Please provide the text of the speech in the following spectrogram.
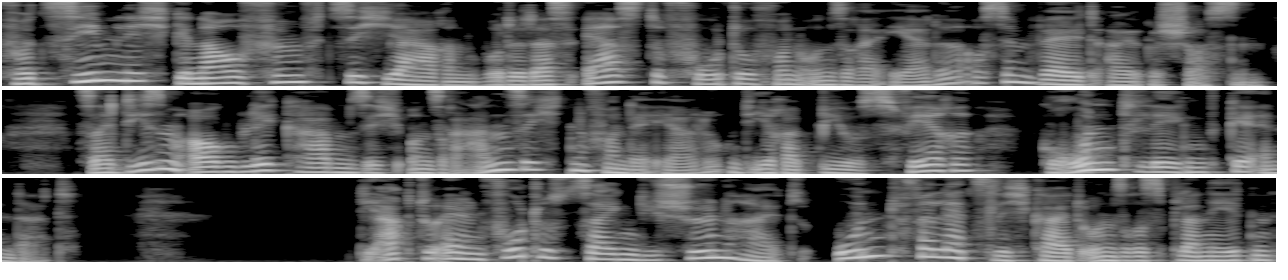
vor ziemlich genau 50 Jahren wurde das erste Foto von unserer Erde aus dem Weltall geschossen. Seit diesem Augenblick haben sich unsere Ansichten von der Erde und ihrer Biosphäre grundlegend geändert. Die aktuellen Fotos zeigen die Schönheit und Verletzlichkeit unseres Planeten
